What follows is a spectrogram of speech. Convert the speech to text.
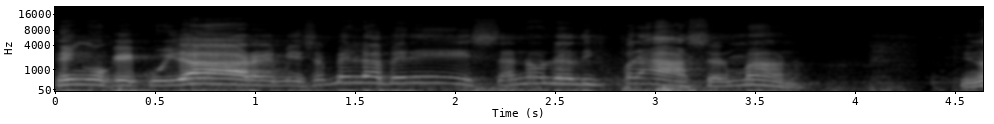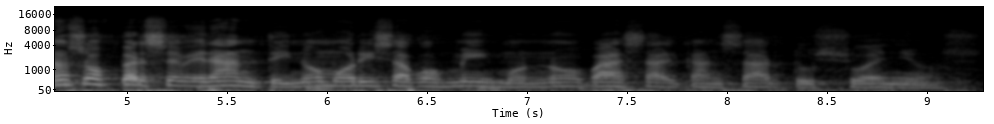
tengo que cuidar. Y me ven la pereza, no le disfraces, hermano. Si no sos perseverante y no morís a vos mismo, no vas a alcanzar tus sueños.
